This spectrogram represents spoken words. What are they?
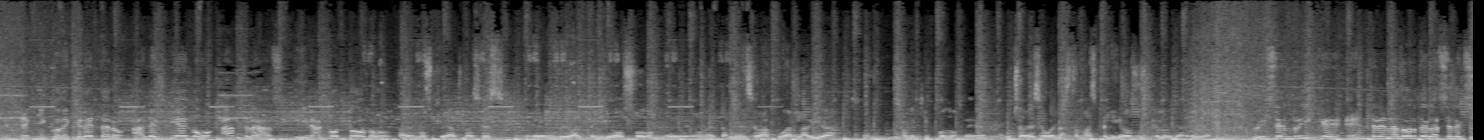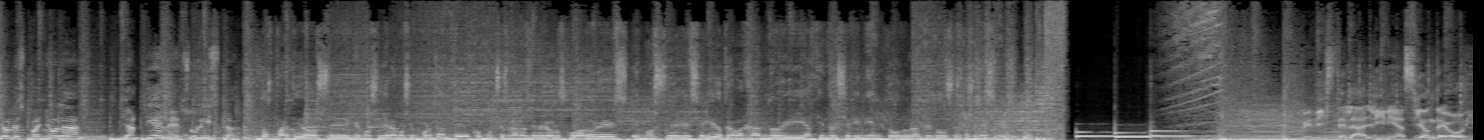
El técnico de Querétaro, Alex Diego, Atlas, irá con todo. Sabemos que Atlas es eh, un rival peligroso donde, donde también se va a jugar la vida. Son, son equipos donde muchas veces se vuelven hasta más peligrosos que los de arriba. Luis Enrique, entrenador de la selección española, ya tiene su lista. Dos partidos eh, que consideramos importantes, con muchas ganas de ver a los jugadores. Hemos eh, seguido trabajando y haciendo el seguimiento durante todos estos meses. Pediste la alineación de hoy.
